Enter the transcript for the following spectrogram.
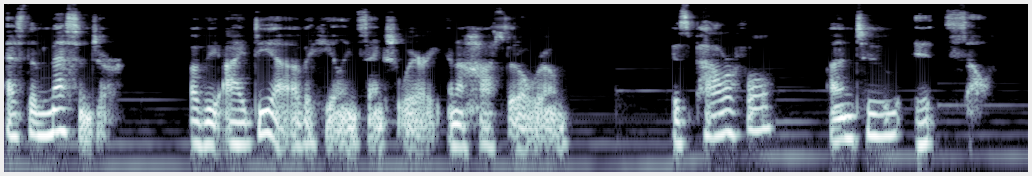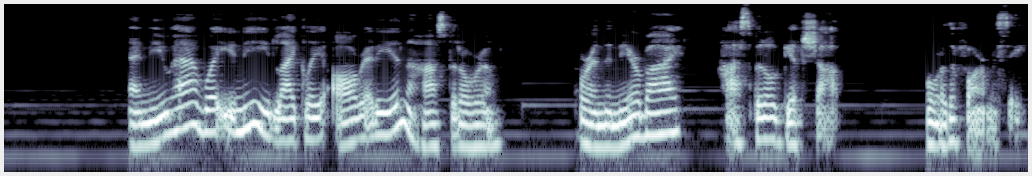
as the messenger of the idea of a healing sanctuary in a hospital room, is powerful unto itself. And you have what you need likely already in the hospital room. or in the nearby hospital gift shop or the pharmacy.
